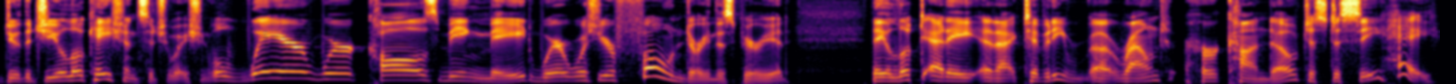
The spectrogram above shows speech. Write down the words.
do the geolocation situation. Well, where were calls being made? Where was your phone during this period? They looked at a an activity uh, around her condo just to see, hey,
